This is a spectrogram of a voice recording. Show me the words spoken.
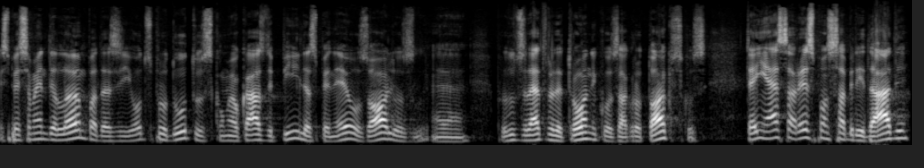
especialmente de lâmpadas e outros produtos, como é o caso de pilhas, pneus, óleos, é, produtos eletroeletrônicos, agrotóxicos, têm essa responsabilidade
